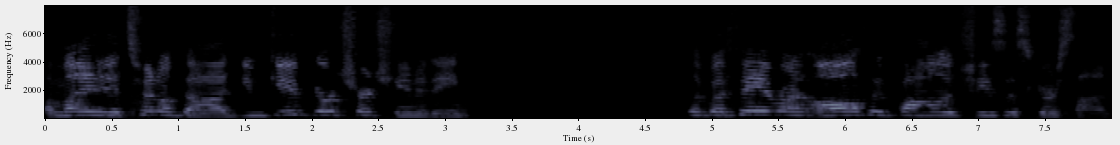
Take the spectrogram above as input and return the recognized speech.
Almighty eternal God, you give your church unity. Look with favor on all who follow Jesus, your Son.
